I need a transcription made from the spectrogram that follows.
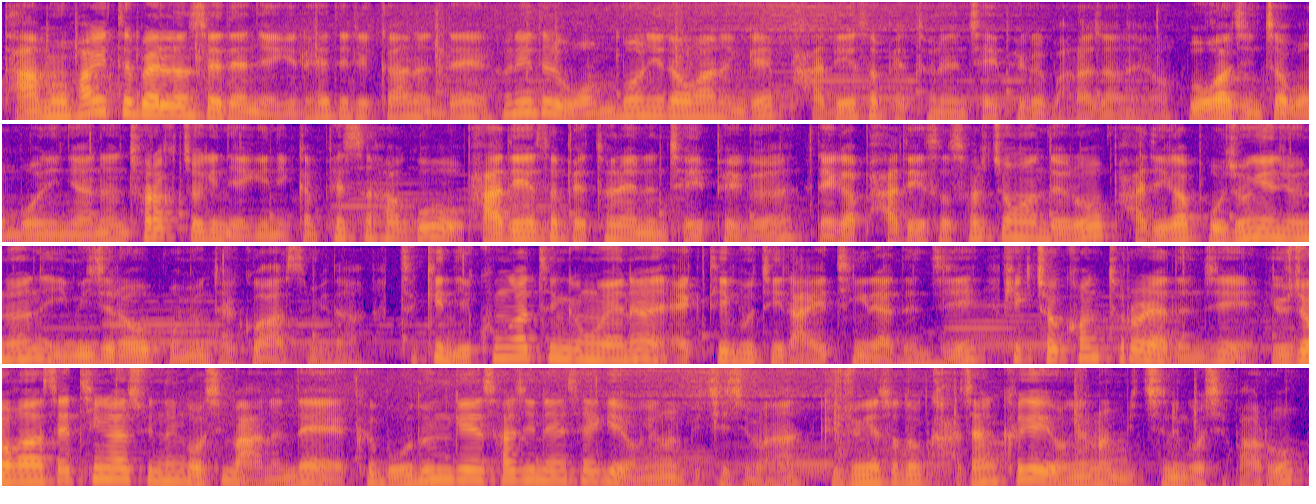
다음은 화이트 밸런스에 대한 얘기를 해드릴까 하는데 흔히들 원본이라고 하는 게 바디에서 뱉어낸 JPEG을 말하잖아요. 뭐가 진짜 원본이냐는 철학적인 얘기니까 패스하고 바디에서 뱉어내는 JPEG은 내가 바디에서 설정한 대로 바디가 보정해주는 이미지라고 보면 될 것 같습니다. 특히 니콘 같은 경우에는 액티비티 라이팅이라든지 픽처 컨트롤이라든지 유저가 세팅할 수 있는 것이 많은데 그 모든 게 사진의 색에 영향을 미치지만 그 중에서도 가장 크게 영향을 미치는 것이 바로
